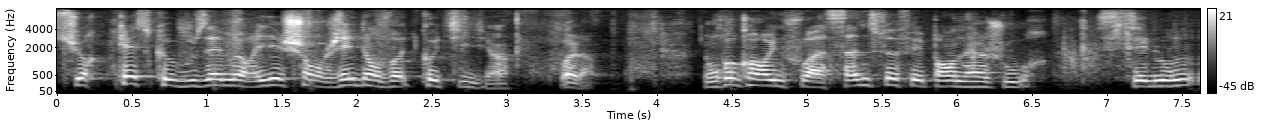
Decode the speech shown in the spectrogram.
sur qu'est-ce que vous aimeriez changer dans votre quotidien. Voilà. Donc encore une fois, ça ne se fait pas en un jour, c'est long,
